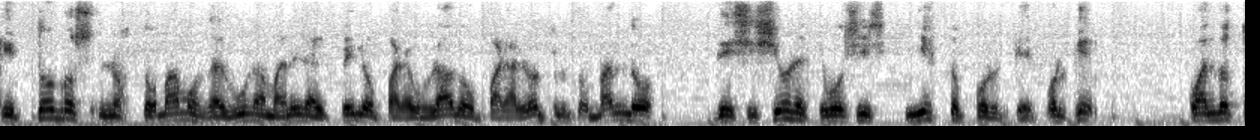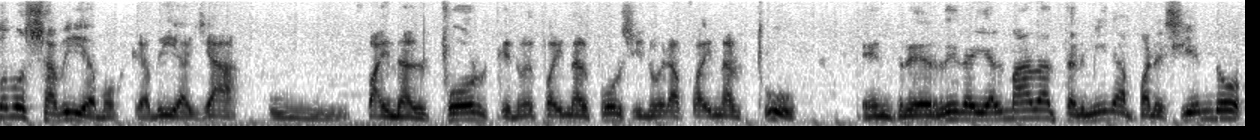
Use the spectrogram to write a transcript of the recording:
que todos nos tomamos de alguna manera el pelo para un lado o para el otro, tomando decisiones que vos decís, ¿y esto por qué? Porque cuando todos sabíamos que había ya un Final Four, que no es Final Four, sino era Final Two, entre Herrera y Almada, termina apareciendo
